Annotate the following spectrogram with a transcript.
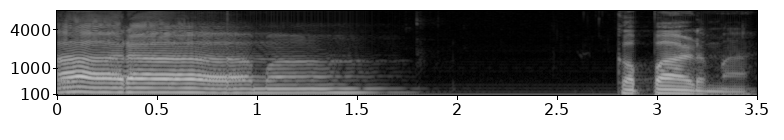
આરામાં. કપાળમાં,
